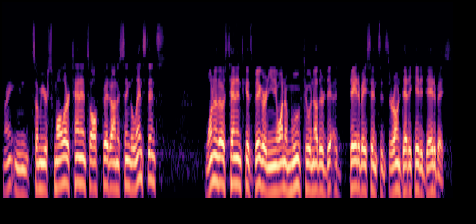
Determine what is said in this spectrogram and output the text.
right? And some of your smaller tenants all fit on a single instance. One of those tenants gets bigger and you want to move to another database instance, their own dedicated database.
